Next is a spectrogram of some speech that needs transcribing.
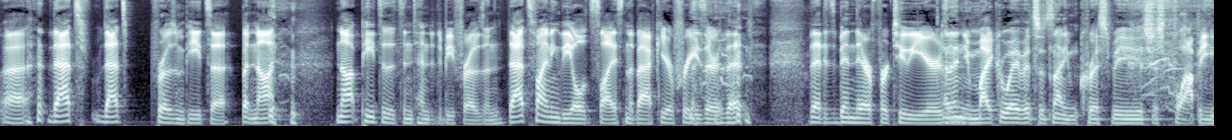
uh, that's that's frozen pizza, but not not pizza that's intended to be frozen. That's finding the old slice in the back of your freezer that that has been there for two years, And then you microwave it, so it's not even crispy; it's just floppy.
